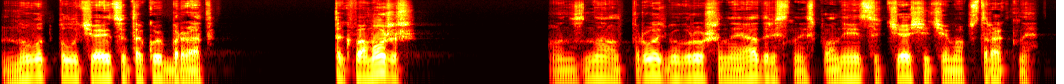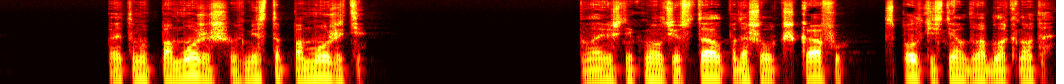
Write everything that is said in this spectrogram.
Ну вот получается такой брат. Так поможешь? Он знал, просьба, брошенная адресно, исполняется чаще, чем абстрактная. Поэтому поможешь вместо поможете. Клавишник молча встал, подошел к шкафу, с полки снял два блокнота.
